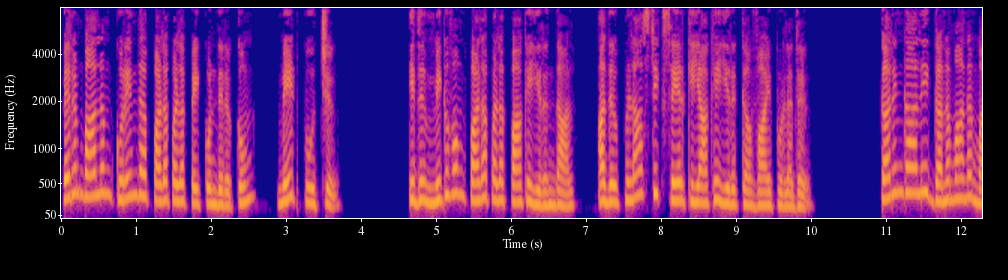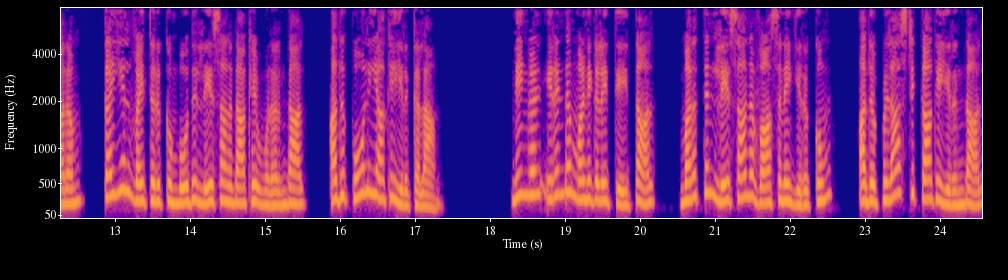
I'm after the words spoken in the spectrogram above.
பெரும்பாலும் குறைந்த பளபளப்பைக் கொண்டிருக்கும் மேட்பூச்சு இது மிகவும் பளபளப்பாக இருந்தால் அது பிளாஸ்டிக் செயற்கையாக இருக்க வாய்ப்புள்ளது. கருங்காலி கனமான மரம் கையில் வைத்திருக்கும்போது லேசானதாக உணர்ந்தால் அது போலியாக இருக்கலாம். நீங்கள் இரண்டு மணிகளை தேய்த்தால் மரத்தின் லேசான வாசனை இருக்கும் அது பிளாஸ்டிக்காக இருந்தால்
